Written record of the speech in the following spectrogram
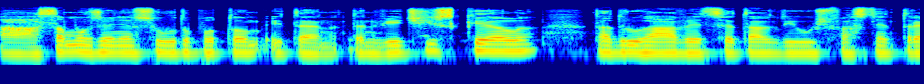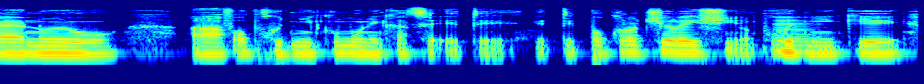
A samozřejmě jsou to potom i ten, ten větší skill. Ta druhá věc je ta, kdy už vlastně trénuju a v obchodní komunikaci i ty, i ty pokročilejší obchodníky, mm.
